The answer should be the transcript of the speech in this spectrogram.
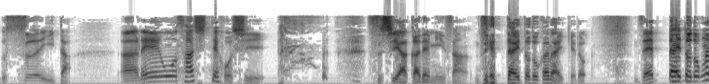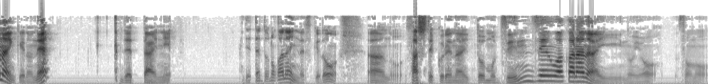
薄い板。あれを刺してほしい。寿司アカデミーさん。絶対届かないけど。絶対届かないけどね。絶対に。絶対届かないんですけど、あの、刺してくれないともう全然わからないのよ。その、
